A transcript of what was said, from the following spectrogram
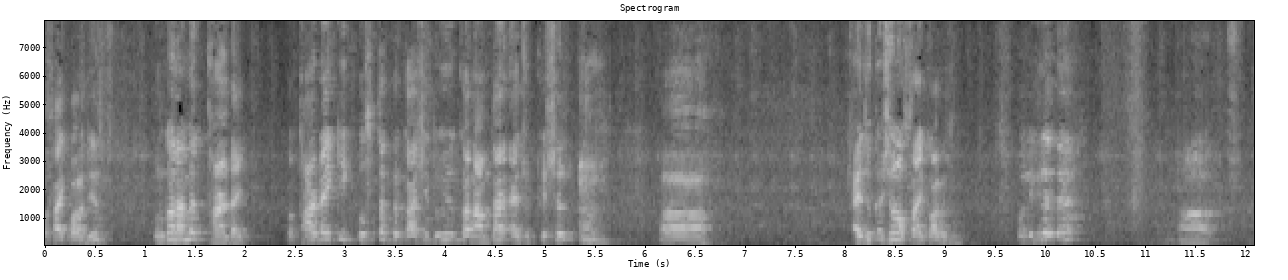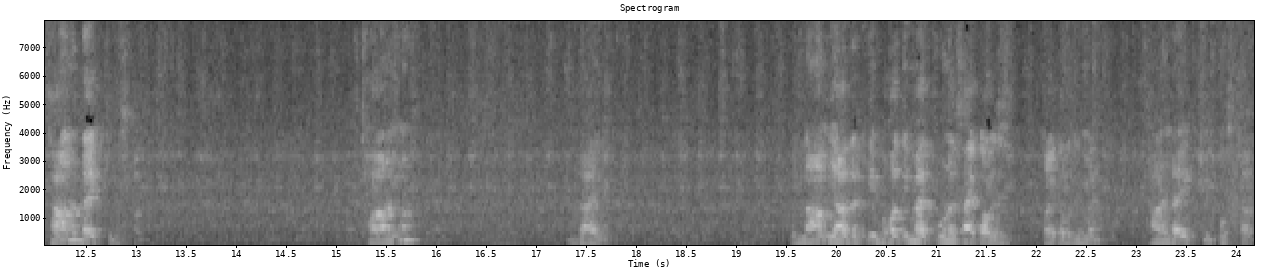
साइकोलॉजिस्ट उनका नाम है थर्नडाइक तो थर्नडाइक की पुस्तक प्रकाशित हुई, उसका नाम था एजुकेशन एजुकेशन ऑफ़ साइकोलॉजी तो लिख लेते हैं। थर्न डाइक की पुस्तक थर्न डाइक नाम याद रखिए, बहुत ही महत्वपूर्ण है साइकोलॉजी साइकोलॉजी में। थांडाइक की पुस्तक।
